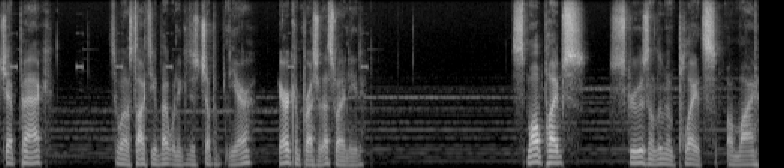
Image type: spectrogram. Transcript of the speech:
Jetpack. So what I was talking to you about when you can just jump up in the air. Air compressor, that's what I need. Small pipes, screws, and aluminum plates. Oh my. I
